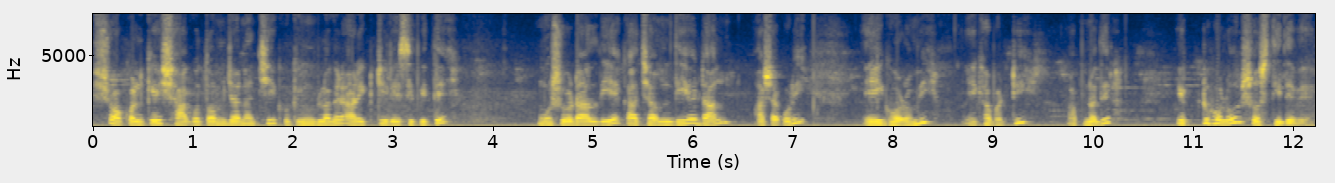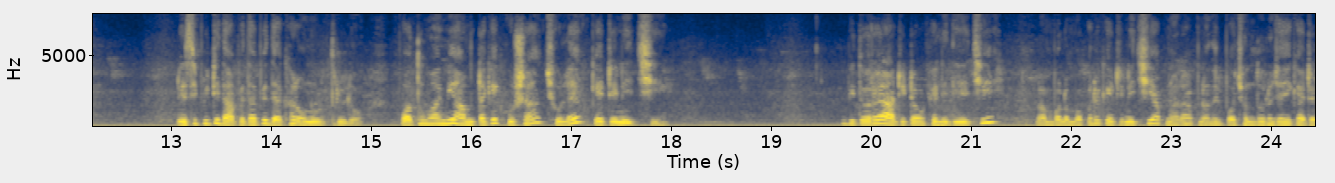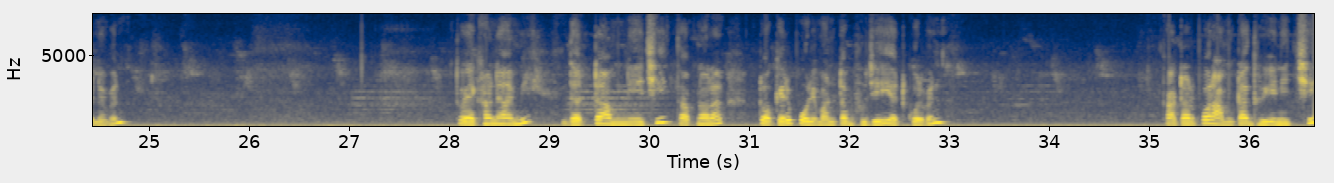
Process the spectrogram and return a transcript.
সকলকে স্বাগতম জানাচ্ছি কুকিং ব্লগের আরেকটি রেসিপিতে। মুসুর ডাল দিয়ে কাঁচা আম দিয়ে ডাল। আশা করি এই গরমে এই খাবারটি আপনাদের একটু হলেও স্বস্তি দেবে। রেসিপিটি দাপে দাপে দেখার অনুরোধ রইল। প্রথমে আমি আমটাকে খোসা ছুলে কেটে নিচ্ছি। ভিতরে আটিটাও ফেলে দিয়েছি। লম্বা লম্বা করে কেটে নিচ্ছি। আপনারা আপনাদের পছন্দ অনুযায়ী কেটে নেবেন। তো এখানে আমি দেড়টা আম নিয়েছি, তো আপনারা টকের পরিমাণটা ভুজেই অ্যাড করবেন। কাটার পর আমটা ধুয়ে নিচ্ছি।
